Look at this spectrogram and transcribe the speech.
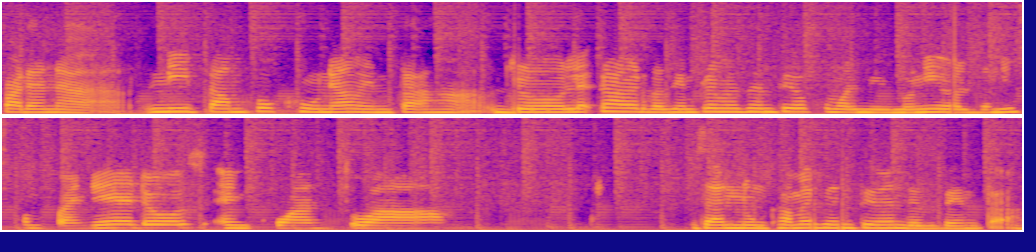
para nada, ni tampoco una ventaja. Yo la verdad siempre me he sentido como al mismo nivel de mis compañeros en cuanto a, o sea, nunca me he sentido en desventaja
